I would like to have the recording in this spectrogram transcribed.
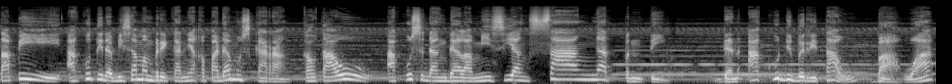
tapi aku tidak bisa memberikannya kepadamu sekarang. Kau tahu, aku sedang dalam misi yang sangat penting. Dan aku diberitahu bahwa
